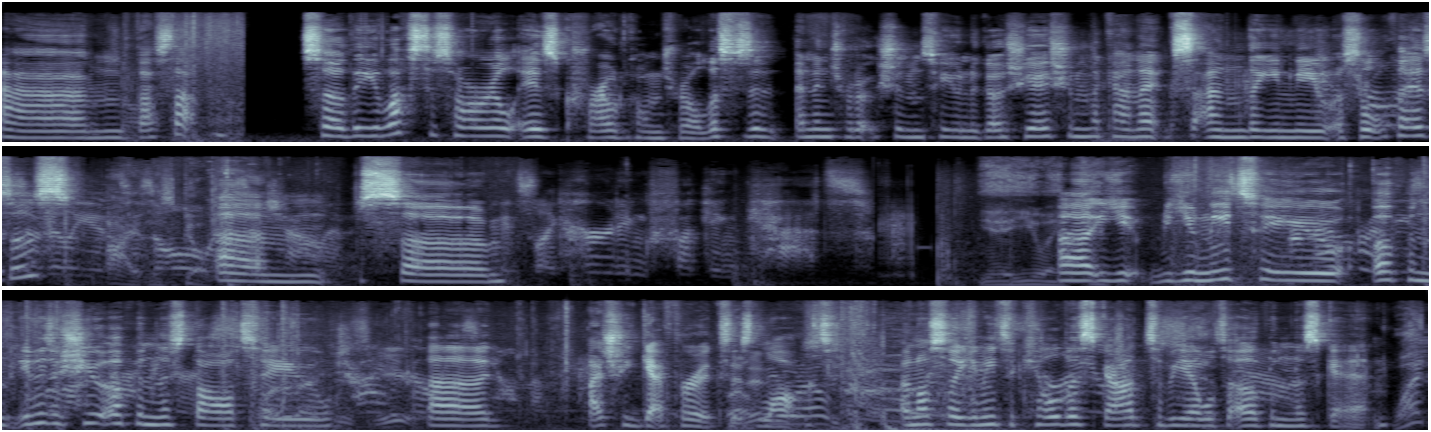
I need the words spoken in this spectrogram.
And that's that. So the last tutorial is crowd control. This is an introduction to negotiation mechanics and the new assault Controlling phases. civilians Alright, is let's go. always a Um, so It's like herding fucking cats. Yeah, you uh, you you need to open you need to shoot open this door to uh actually get through it because it's locked, and also you need to kill this guard to be able to open this gate. What?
